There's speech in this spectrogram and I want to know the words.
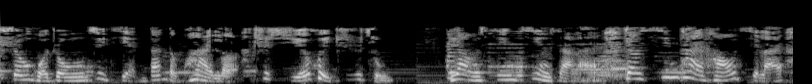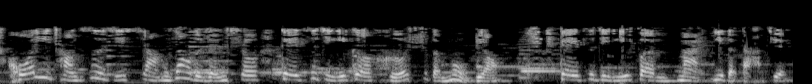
生活中最简单的快乐是学会知足，让心静下来，让心态好起来，活一场自己想要的人生，给自己一个合适的目标，给自己一份满意的答卷。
